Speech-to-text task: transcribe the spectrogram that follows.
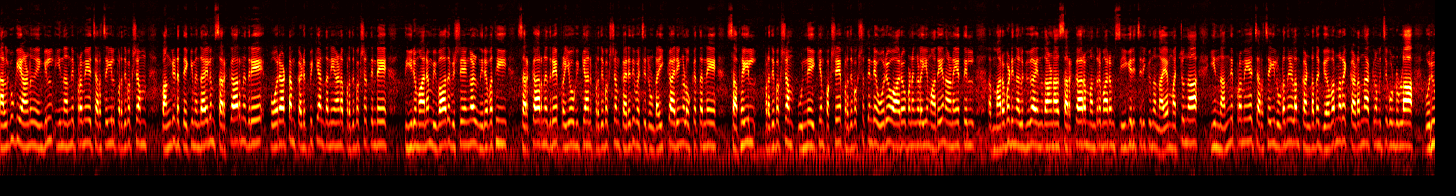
നൽകുകയാണ് എങ്കിൽ ഈ നന്ദി പ്രമേയ ചർച്ചയിൽ പ്രതിപക്ഷം പങ്കെടുത്തേക്കും. എന്തായാലും സർക്കാരിനെതിരെ പോരാട്ടം കടുപ്പിക്കാൻ തന്നെയാണ് പ്രതിപക്ഷത്തിന്റെ തീരുമാനം വിവാദ വിഷയങ്ങൾ നിരവധി സർക്കാരിനെതിരെ പ്രയോഗിക്കാൻ പ്രതിപക്ഷം കരുതി വച്ചിട്ടുണ്ട്. ഇക്കാര്യങ്ങളൊക്കെ തന്നെ സഭയിൽ പ്രതിപക്ഷം ഉന്നയിക്കും. പക്ഷേ പ്രതിപക്ഷത്തിന്റെ ഓരോ ആരോപണങ്ങളെയും അതേ നാണയത്തിൽ മറുപടി നൽകുക എന്നതാണ് സർക്കാരും മന്ത്രിമാരും സ്വീകരിച്ചിരിക്കുന്ന നയം. മറ്റൊന്ന് ഈ നന്ദി പ്രമേയ ചർച്ചയിൽ ഉടനീളം കണ്ടത് ഗവർണറെ കടന്നാക്രമിച്ചുകൊണ്ടുള്ള ഒരു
